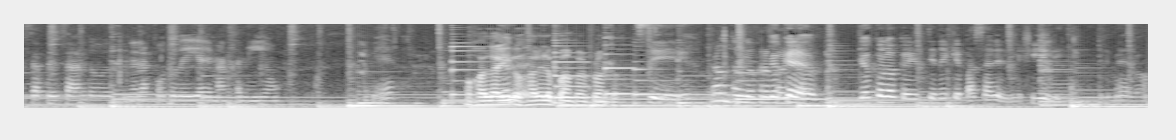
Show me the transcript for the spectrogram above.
está pensando, tener la foto de ella de Manzanillo. Ojalá y, ojalá y lo puedan poner pronto. Sí. Pronto yo creo Yo que creo, yo creo que tiene que pasar el healing primero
